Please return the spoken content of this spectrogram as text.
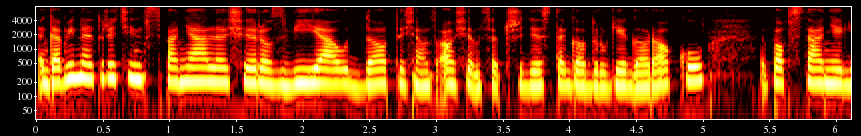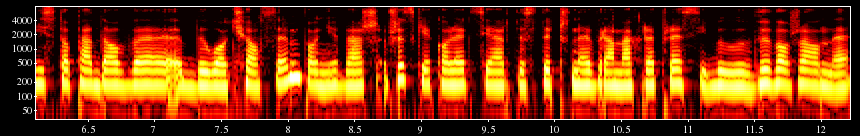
Gabinet Rycin wspaniale się rozwijał do 1832 roku. Powstanie listopadowe było ciosem, ponieważ wszystkie kolekcje artystyczne w ramach represji były wywożone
